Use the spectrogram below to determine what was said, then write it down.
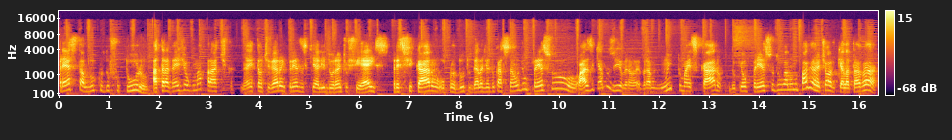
presta lucro do futuro através de alguma prática. Né? Então, tiveram empresas que ali durante o FIES precificaram o produto dela de educação de um preço quase que abusivo, era, era muito mais caro do que o preço do aluno pagante. Óbvio que ela estava.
